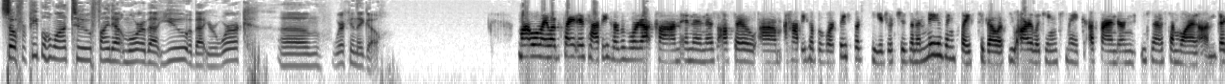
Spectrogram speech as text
So for people who want to find out more about you, about your work, um, where can they go? My, well, my website is happyherbivore.com, and then there's also um, a Happy Herbivore Facebook page, which is an amazing place to go if you are looking to make a friend or to know someone. Um, the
